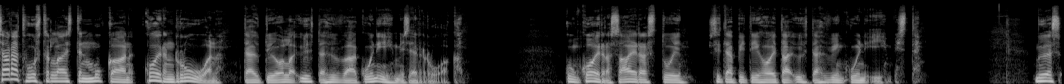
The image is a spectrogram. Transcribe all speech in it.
Zarathusтрalaisten mukaan koiran ruoan täytyy olla yhtä hyvää kuin ihmisen ruoka. Kun koira sairastui, sitä piti hoitaa yhtä hyvin kuin ihmistä. Myös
